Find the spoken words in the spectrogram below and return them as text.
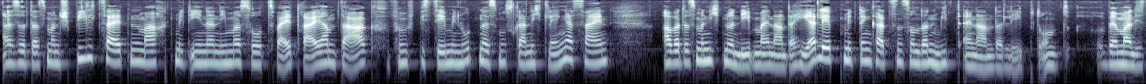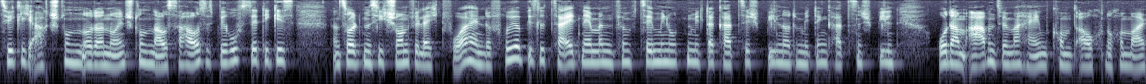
also, dass man Spielzeiten macht mit ihnen, immer so zwei, drei am Tag, fünf bis zehn Minuten, es muss gar nicht länger sein, aber dass man nicht nur nebeneinander herlebt mit den Katzen, sondern miteinander lebt. Und wenn man jetzt wirklich acht Stunden oder neun Stunden außer Haus ist, berufstätig ist, dann sollte man sich schon vielleicht vorher in der Früh ein bisschen Zeit nehmen, 15 Minuten mit der Katze spielen oder mit den Katzen spielen oder am Abend, wenn man heimkommt, auch noch einmal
